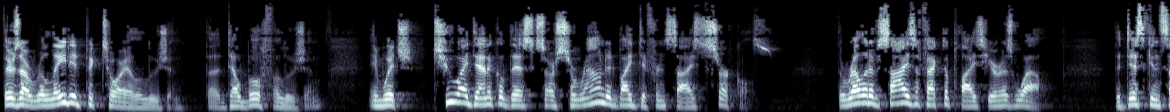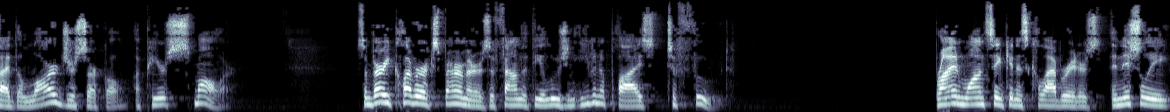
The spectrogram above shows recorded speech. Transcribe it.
There's a related pictorial illusion, the Delboeuf illusion, in which two identical disks are surrounded by different sized circles. The relative size effect applies here as well. The disk inside the larger circle appears smaller. Some very clever experimenters have found that the illusion even applies to food. Brian Wansink and his collaborators initially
